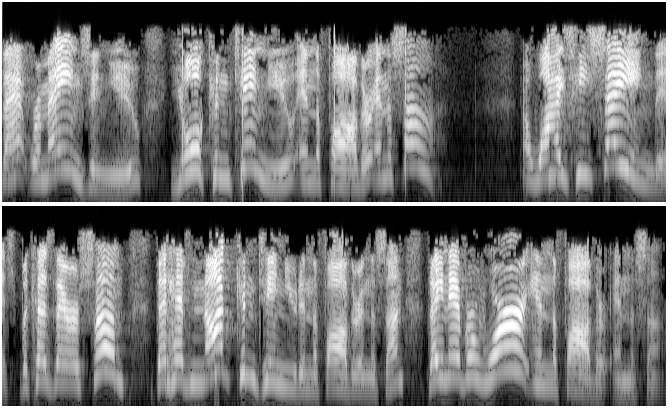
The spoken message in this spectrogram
that remains in you, you'll continue in the Father and the Son. Now, why is he saying this? Because there are some that have not continued in the Father and the Son. They never were in the Father and the Son.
